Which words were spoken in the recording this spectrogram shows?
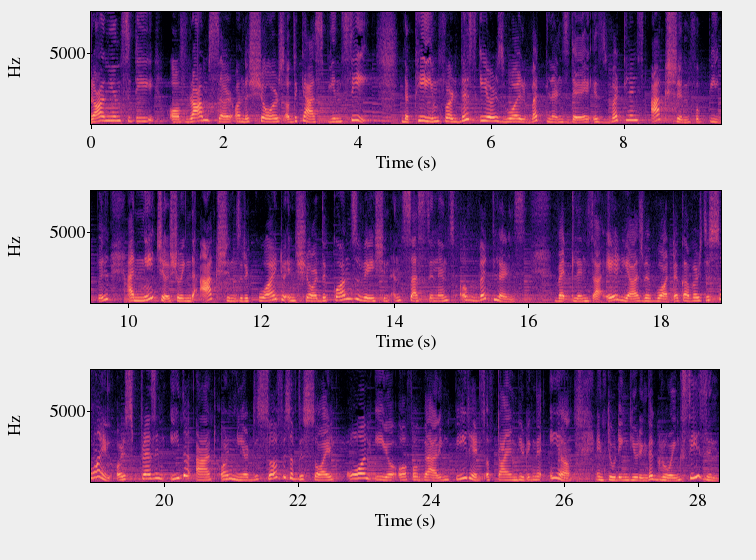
Iranian city of Ramsar on the shores of the Caspian Sea. The theme for this year's World Wetlands Day is Wetlands Action for People and Nature, showing the actions required to ensure the conservation and sustenance of wetlands. Wetlands are areas where water covers the soil or is present either at or near the surface of the soil all year or for varying periods of time during the year, including during the growing season.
